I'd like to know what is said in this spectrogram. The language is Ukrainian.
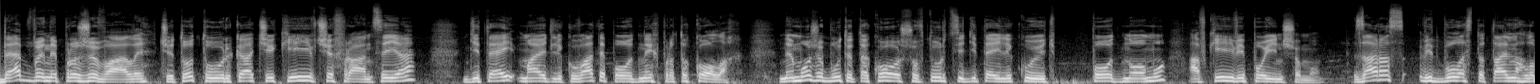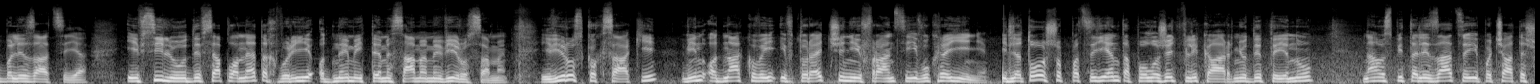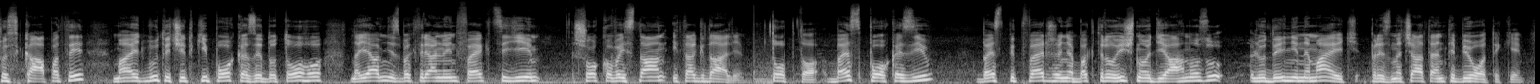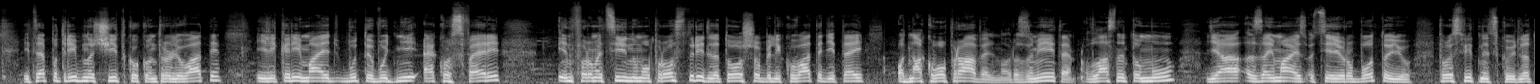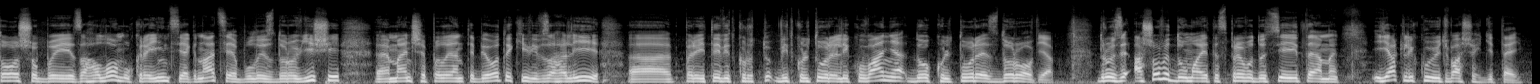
Де б ви не проживали, чи то Турка, чи Київ, чи Франція, дітей мають лікувати по одних протоколах. Не може бути такого, що в Турції дітей лікують по одному, а в Києві по іншому. Зараз відбулася тотальна глобалізація, і всі люди, вся планета хворіє одними й тими самими вірусами. І вірус Коксакі він однаковий і в Туреччині, і в Франції, і в Україні. І для того, щоб пацієнта положити в лікарню, дитину на госпіталізацію і почати щось капати, мають бути чіткі покази до того, наявність бактеріальної інфекції, шоковий стан і так далі. Тобто, без показів, без підтвердження бактеріологічного діагнозу. Людині не мають призначати антибіотики, і це потрібно чітко контролювати. І лікарі мають бути в одній екосфері, інформаційному просторі для того, щоб лікувати дітей однаково правильно. Розумієте? Власне, тому я займаюся оцією роботою просвітницькою для того, щоб загалом українці як нація були здоровіші, е, менше пили антибіотиків і взагалі е, перейти від культури лікування до культури здоров'я. Друзі, а що ви думаєте з приводу цієї теми? І як лікують ваших дітей?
